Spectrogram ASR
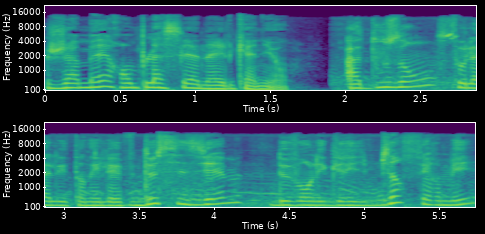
jamais remplacés à Naël Cagnon. À 12 ans, Solal est un élève de 6e. Devant les grilles bien fermées,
